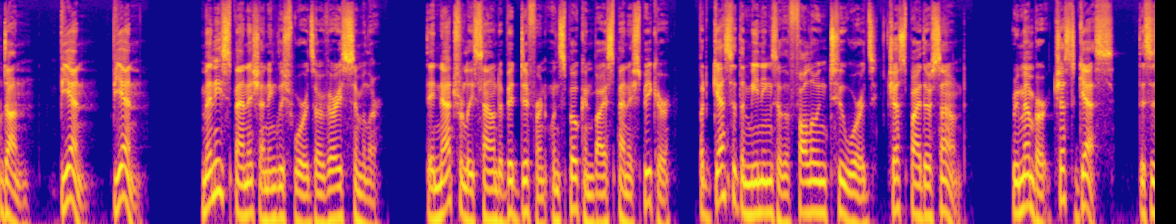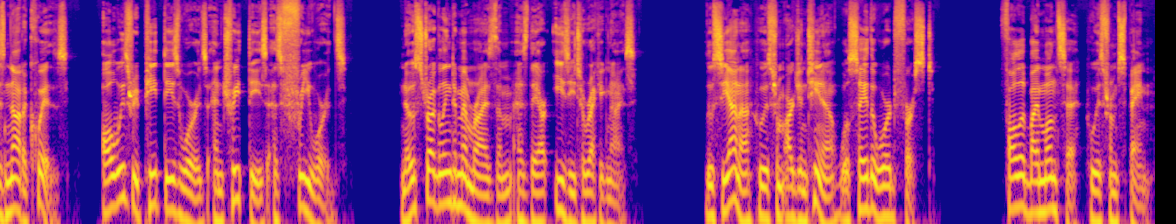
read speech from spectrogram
done. Bien, bien. Many Spanish and English words are very similar. They naturally sound a bit different when spoken by a Spanish speaker, but guess at the meanings of the following two words just by their sound. Remember, just guess. This is not a quiz. Always repeat these words and treat these as free words. No struggling to memorize them as they are easy to recognize. Luciana, who is from Argentina, will say the word first, followed by Monse, who is from Spain.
